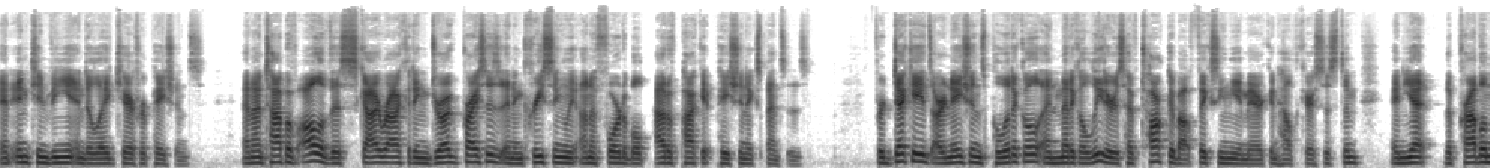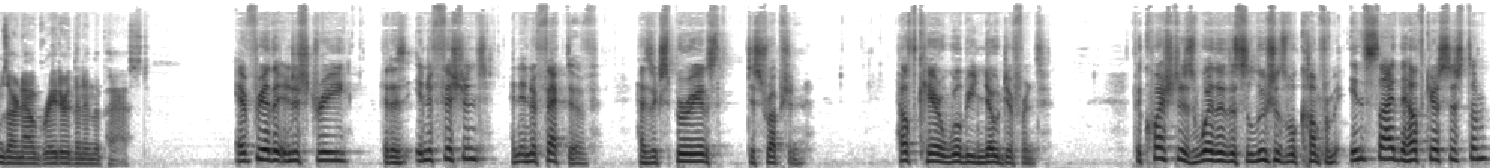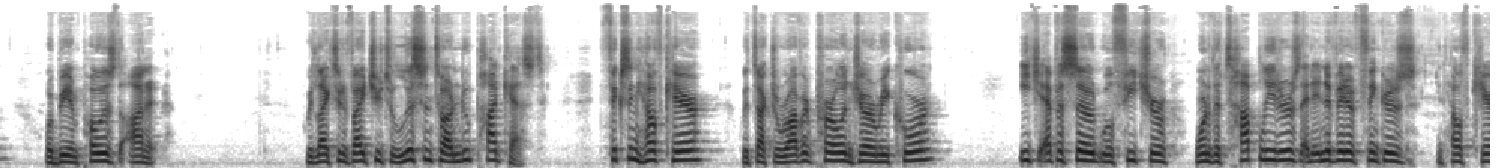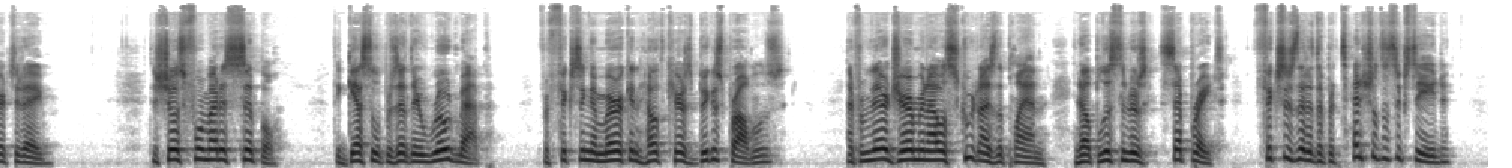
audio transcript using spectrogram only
and inconvenient and delayed care for patients. And on top of all of this, skyrocketing drug prices and increasingly unaffordable out of pocket patient expenses. For decades, our nation's political and medical leaders have talked about fixing the American healthcare system, and yet the problems are now greater than in the past. Every other industry that is inefficient and ineffective has experienced disruption. Healthcare will be no different. The question is whether the solutions will come from inside the healthcare system or be imposed on it. We'd like to invite you to listen to our new podcast, Fixing Healthcare with Dr. Robert Pearl and Jeremy Corr. Each episode will feature one of the top leaders and innovative thinkers in healthcare today. The show's format is simple. The guests will present a roadmap for fixing American healthcare's biggest problems. And from there, Jeremy and I will scrutinize the plan and help listeners separate fixes that have the potential to succeed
